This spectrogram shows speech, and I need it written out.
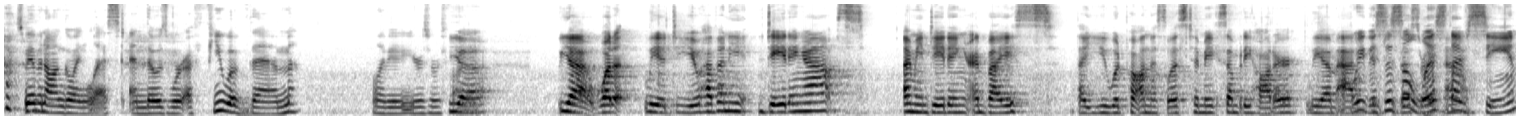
so we have an ongoing list, and those were a few of them. Olivia, yours were fun. Yeah. Yeah, what Lia, do you have any dating apps? I mean dating advice that you would put on this list to make somebody hotter? Liam I'm Wait, is this a this right list now. I've seen?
